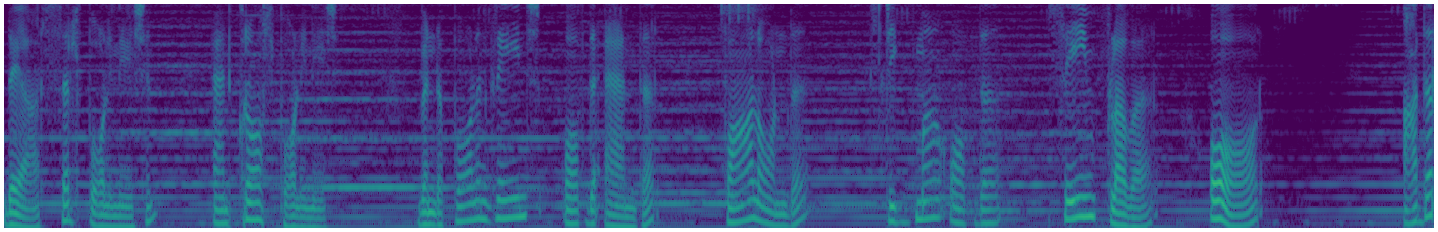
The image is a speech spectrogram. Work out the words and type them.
They are self-pollination and cross-pollination. When the pollen grains of the anther fall on the stigma of the same flower or other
